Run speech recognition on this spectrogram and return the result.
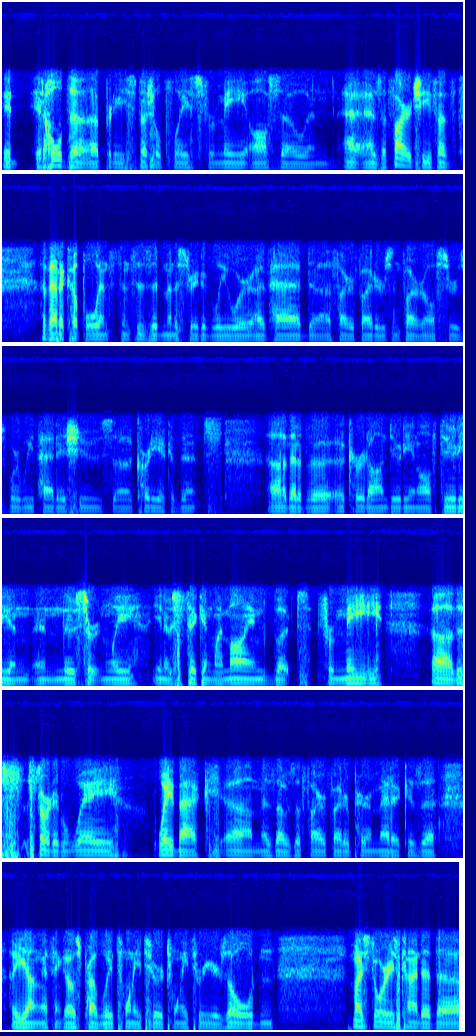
it it holds a, pretty special place for me also. And as a fire chief, I've I've had a couple instances administratively where I've had uh, firefighters and fire officers where we've had issues, uh, cardiac events uh, that have uh, occurred on duty and off duty, and, and those certainly you know stick in my mind. But for me, uh, this started way way back um, as I was a firefighter paramedic as a, a young. I think I was probably 22 or 23 years old, and my story is kind of the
